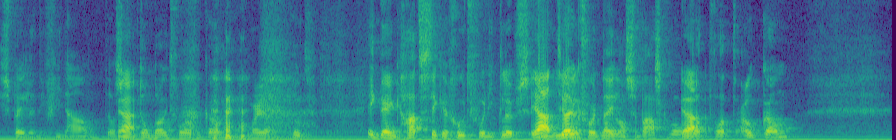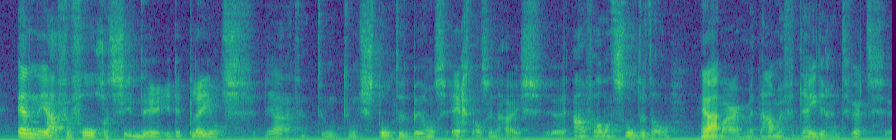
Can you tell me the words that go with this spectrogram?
spelen de finale. Dat is nog nooit voorgekomen. maar ja, goed. Ik denk hartstikke goed voor die clubs. Ja, En leuk voor het Nederlandse basketbal, Ja. dat dat ook kan. En ja, vervolgens in de, in de play-offs, ja, toen, toen stond het bij ons echt als een huis. Eh, aanvallend stond het al. Ja. Maar met name verdedigend werd, eh,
